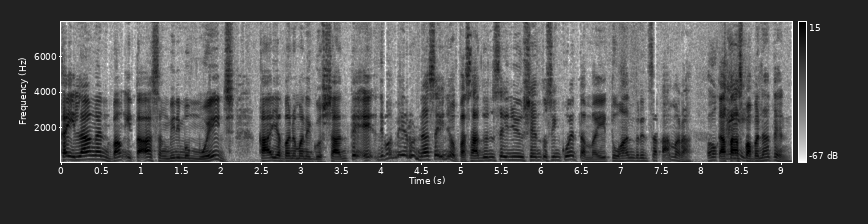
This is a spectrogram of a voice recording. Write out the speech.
kailangan bang itaas ang minimum wage? Kaya ba naman negosyante? Eh, di ba meron na sa inyo? Pasado na sa inyo yung 150, may 200 sa Kamara. Okay. Tataas pa ba natin?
